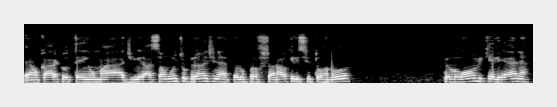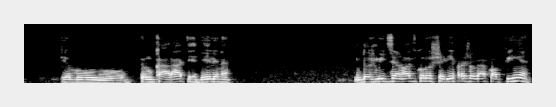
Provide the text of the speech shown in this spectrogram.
É um cara que eu tenho uma admiração muito grande, né, pelo profissional que ele se tornou, pelo homem que ele é, né, pelo, pelo caráter dele, né. Em 2019, quando eu cheguei para jogar a copinha,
